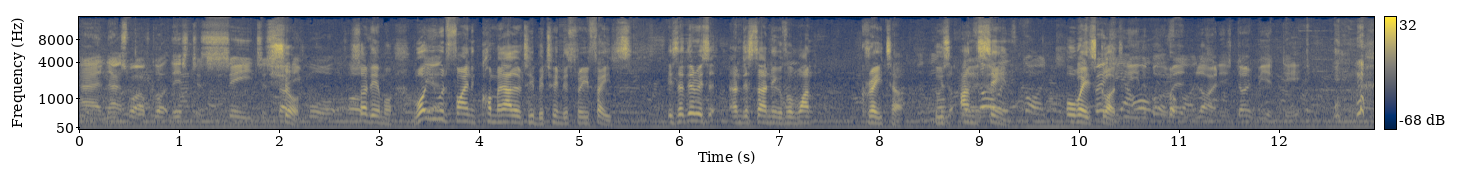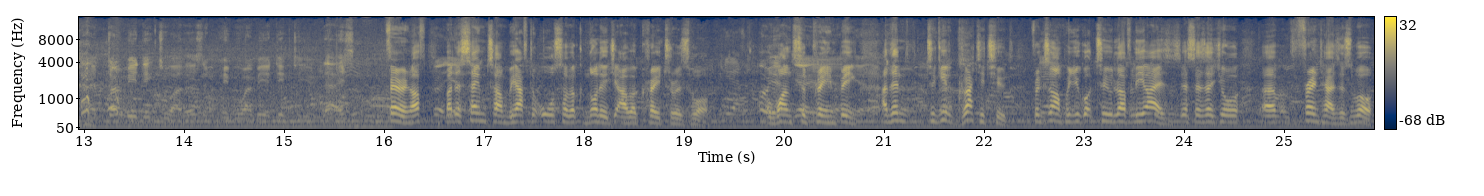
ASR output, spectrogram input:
and that's why I've got this to see to study Sure. more. Of, Study more. What you would find commonality between the three faiths is that there is an understanding of a one creator who's unseen. always God. Always God. Basically, the bottom God. line is don't be a dick. don't be a dick to others, and people won't be a dick to you. That is Fair enough. But But at yeah. the same time, we have to also acknowledge our creator as well. Yeah. Oh, yeah, one supreme being. And then to give gratitude. For example, you've got two lovely eyes, just as your uh, friend has as well.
